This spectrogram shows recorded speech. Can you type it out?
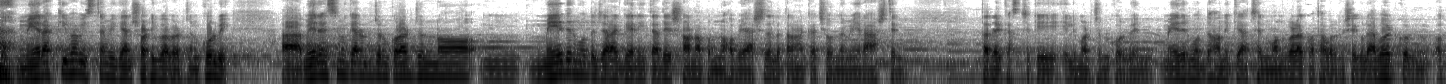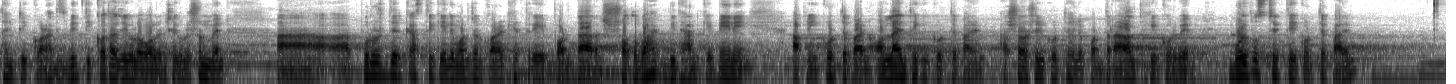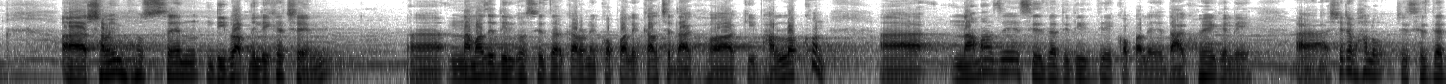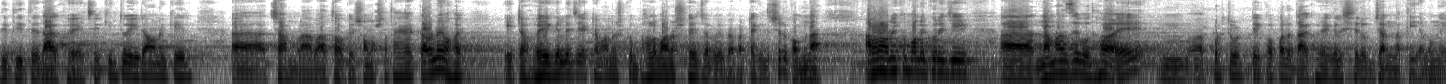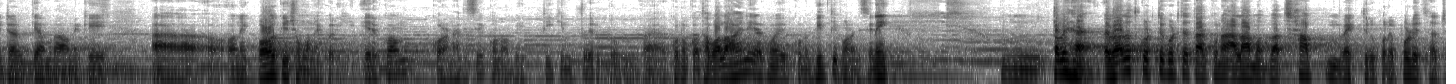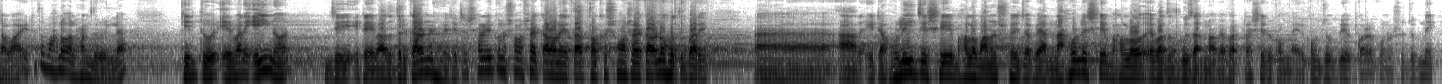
মেয়েরা কীভাবে ইসলামী জ্ঞান সঠিকভাবে অর্জন করবে? মেয়েরা ইসলামী জ্ঞান অর্জন করার জন্য মেয়েদের মধ্যে যারা জ্ঞানী, তাদের স্বর্ণাপন্ন হবে। আসলে তার কাছে অন্য মেয়েরা আসতেন, তাদের কাছ থেকে এলিম অর্জন করবেন। মেয়েদের মধ্যে অনেকে আছেন, মন গড়া কথা বলেন, সেগুলো অ্যাভয়েড করবেন। অথেন্টিক কোরআন ভিত্তিক কথা যেগুলো বলেন, সেগুলো শুনবেন। পুরুষদের কাছ থেকে এলিম অর্জন করার ক্ষেত্রে পর্দার শতভাগ বিধানকে মেনে আপনি করতে পারেন অনলাইন থেকে করতে পারেন। আর সরাসরি করতে হলে পর্দার আড়াল থেকে করবেন, বই পুস্তক থেকে করতে পারেন। শামীম হোসেন দিবা আপনি লিখেছেন নামাজে দীর্ঘ সিজদার কারণে কপালে কালচে দাগ হওয়া কি ভালো লক্ষণ? নামাজে সিজদা দিতে দিতে কপালে দাগ হয়ে গেলে সেটা ভালো যে সিজদা দিতে দিতে দাগ হয়েছে, কিন্তু এটা অনেকের চামড়া বা ত্বকের সমস্যা থাকার কারণেও হয়। এটা হয়ে গেলে যে একটা মানুষ খুব ভালো মানুষ হয়ে যাবে, ব্যাপারটা কিন্তু সেরকম না। আমরা অনেকে মনে করি যে নামাজে বোধ হয় পড়তে পড়তে কপালে দাগ হয়ে গেলে সেরকম জান্নাতি, এবং এটাকে আমরা অনেকে অনেক বড় কিছু মনে করি। এরকম কোরআন হাদিসে কোনো ভিত্তি কিন্তু এরকম কোনো কথা বলা হয়নি, এরকম কোনো ভিত্তি কোরআন নেই। তবে হ্যাঁ এবাদত করতে করতে তার কোনো আলামত বা ছাপ ব্যক্তির উপরে পড়ে যাওয়া, এটা তো ভালো, আলহামদুলিল্লাহ। কিন্তু এর মানে এই নয় যে এটা ইবাদতের কারণে হয়েছে। এটা শারীরিক কোনো সমস্যার কারণে, তার ত্বকের সমস্যার কারণেও হতে পারে। আর এটা হলেই যে সে ভালো মানুষ হয়ে যাবে, আর না হলে সে ভালো এবাদত গুজার না ব্যাপারটা সেরকম না। এরকম যোগ বিয়োগ করার কোনো সুযোগ নেই।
